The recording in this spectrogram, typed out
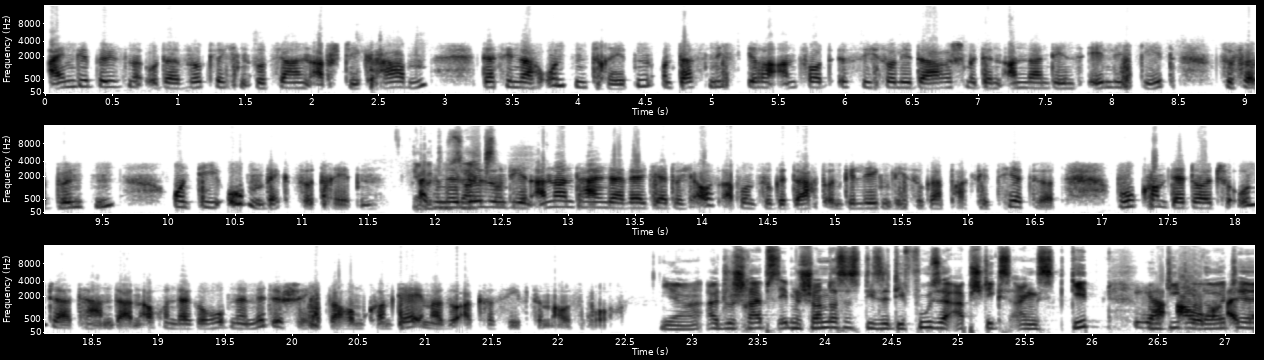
eingebildeten oder wirklichen sozialen Abstieg haben, dass sie nach unten treten und das nicht ihre Antwort ist, sich solidarisch mit den anderen, denen es ähnlich geht, zu verbünden und die oben wegzutreten. Ja, also eine Lösung, die in anderen Teilen der Welt ja durchaus ab und zu gedacht und gelegentlich sogar praktiziert wird. Wo kommt der deutsche Untertan dann auch in der gehobenen Mittelschicht? Warum kommt der immer so aggressiv zum Ausbruch? Ja, also du schreibst eben schon, dass es diese diffuse Abstiegsangst gibt ja, und die die Leute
